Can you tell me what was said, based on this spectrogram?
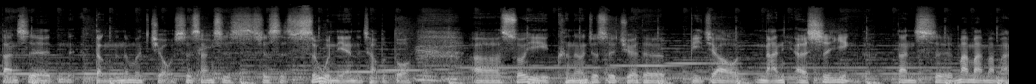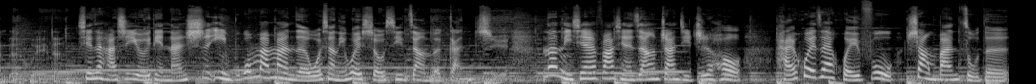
但是等了那么久，十三、十四、十十五年了差不多，呃，所以可能就是觉得比较难呃适应的。但是慢慢慢慢的会的，现在还是有一点难适应，不过慢慢的，我想你会熟悉这样的感觉。那你现在发行了这张专辑之后，还会再回复上班族的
